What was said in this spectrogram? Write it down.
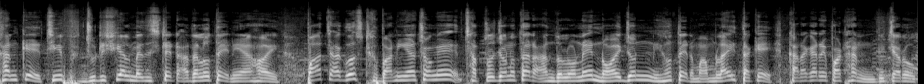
খানকে চিফ জুডিশিয়াল ম্যাজিস্ট্রেট আদালতে নেওয়া হয়। পাঁচ আগস্ট বানিয়াচংয়ে ছাত্র জনতার আন্দোলনে নয় জন নিহতের মামলায় তাকে কারাগারে পাঠান বিচারক।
